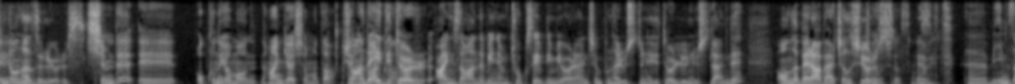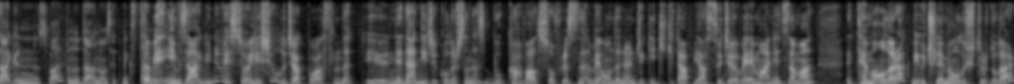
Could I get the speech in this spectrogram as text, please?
Şimdi Ee, onu hazırlıyoruz. Şimdi e, okunuyor mu? Hangi aşamada? Şu Ne anda editör aynı zamanda benim çok sevdiğim bir öğrencim. Pınar Üstün editörlüğünü üstlendi. Onunla beraber çalışıyoruz. Çalışıyorsunuz. Evet. Ee, bir imza gününüz var. Bunu da anons etmek ister Tabii misiniz? imza günü ve söyleşi olacak bu aslında. Ee, neden diyecek olursanız bu kahvaltı sofrası ve ondan önceki iki kitap Yaz Sıcağı ve Emanet Zaman e, tema olarak bir üçleme oluşturdular.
